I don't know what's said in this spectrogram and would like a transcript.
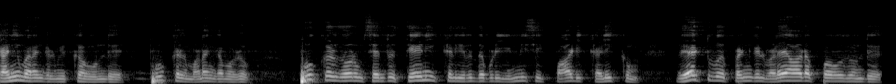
கனிமரங்கள் மிக்க உண்டு பூக்கள் மணங்கமழும். பூக்கள் தோறும் சென்று தேனீக்கள் இருந்தபடி இன்னிசை பாடி கழிக்கும் வேட்டுவ பெண்கள் விளையாடப் போவதுண்டு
